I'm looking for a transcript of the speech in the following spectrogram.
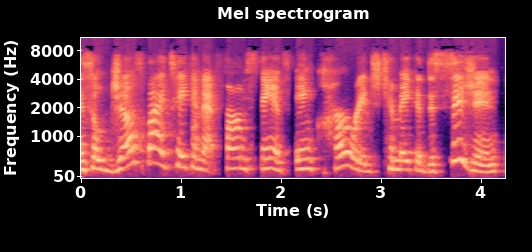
And so, just by taking that firm stance, encouraged to make a decision,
